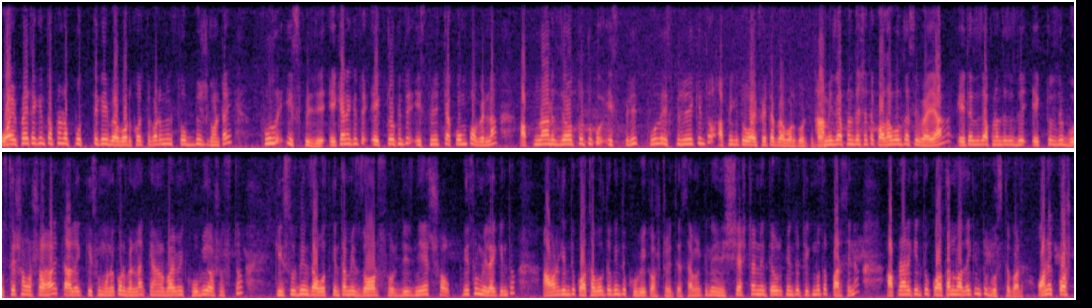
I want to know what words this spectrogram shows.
ওয়াইফাইটা কিন্তু আপনারা প্রত্যেকেই ব্যবহার করতে পারবেন চব্বিশ ঘন্টায় ফুল স্পিডে এখানে কিন্তু একটু কিন্তু স্পিডটা কম পাবেন না, আপনার যতটুকু স্পিড ফুল স্পিডে কিন্তু আপনি কিন্তু ওয়াইফাইটা ব্যবহার করতে আমি যে আপনাদের সাথে কথা বলতেছি ভাইয়া, এটা যদি আপনাদের যদি একটু যদি বুঝতে সমস্যা হয়, তাহলে কিছু মনে করবেন না, কেন ভাই আমি খুবই অসুস্থ। কিছুদিন যাবৎ কিন্তু আমি জ্বর, সর্দি নিয়ে সব কিছু মিলাই কিন্তু আমার কিন্তু কথা বলতে কিন্তু খুবই কষ্ট হইতেছে। আমার কিন্তু নিঃশ্বাসটা নিতেও কিন্তু ঠিকমতো পারছি না। আপনারা কিন্তু কথার মাঝে কিন্তু বুঝতে পারেন অনেক কষ্ট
